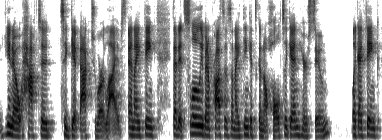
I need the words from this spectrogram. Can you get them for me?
you know have to to get back to our lives and i think that it's slowly been a process and i think it's going to halt again here soon like I think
